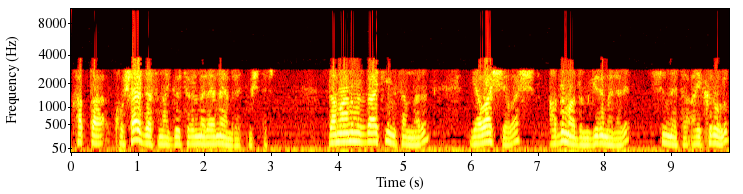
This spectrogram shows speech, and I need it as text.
hatta koşarcasına götürülmelerini emretmiştir. Zamanımızdaki insanların yavaş yavaş adım adım yürümeleri sünnete aykırı olup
